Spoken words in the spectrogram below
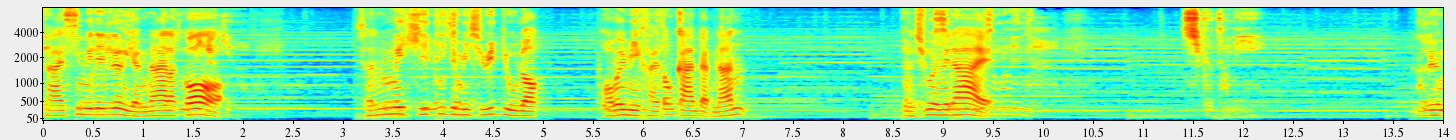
ชายที่ไม่ได้เรื่องอย่างนายแล้วก็ ฉันไม่คิดที่จะมีชีวิตอยู่หรอก เพราะไม่มีใครต้องการแบบนั้น มันช่วยไม่ได้ เรื่อง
